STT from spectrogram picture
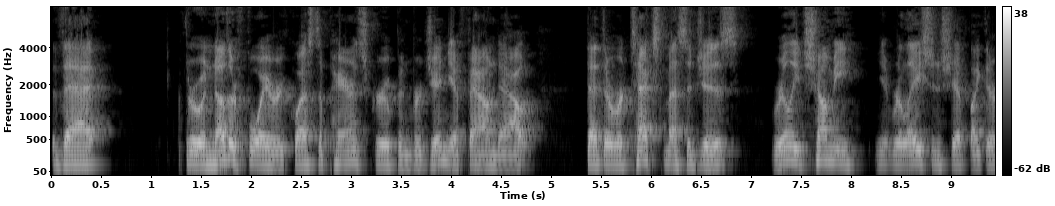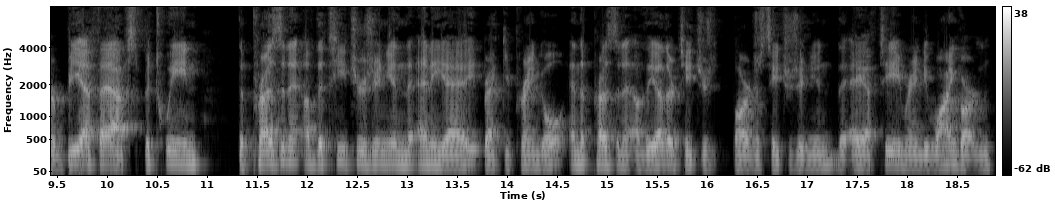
that through another FOIA request, a parents group in Virginia found out that there were text messages, really chummy relationship, like there are BFFs between the president of the teachers union, the NEA, Becky Pringle, and the president of the other teachers, largest teachers union, the AFT, Randi Weingarten.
